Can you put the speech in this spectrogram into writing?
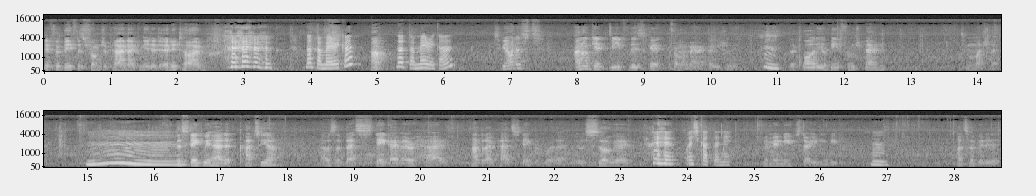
If the beef is from Japan, I can eat it anytime. Not American? Huh? Not American? To be honest, I don't get beef this good from America usually. Hmm. The quality of beef from Japan is much better. Mm. The steak we had at Katsuya, that was the best steak I've ever had. Not that I've had steak before that, but it was so good. it made me start eating beef. Mm. That's how good it is.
